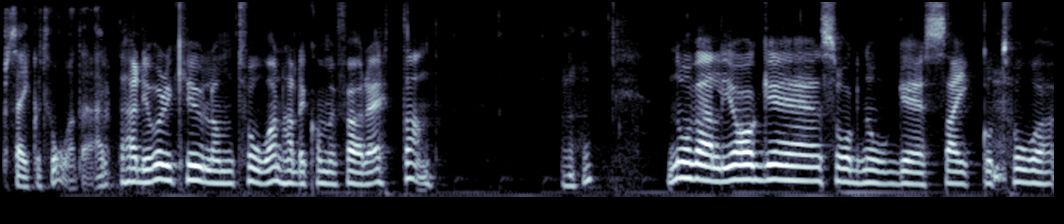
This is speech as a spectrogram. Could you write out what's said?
Psycho 2 där. Det hade ju varit kul om tvåan hade kommit före ettan. Mm -hmm. Nåväl, jag eh, såg nog eh, Psycho 2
